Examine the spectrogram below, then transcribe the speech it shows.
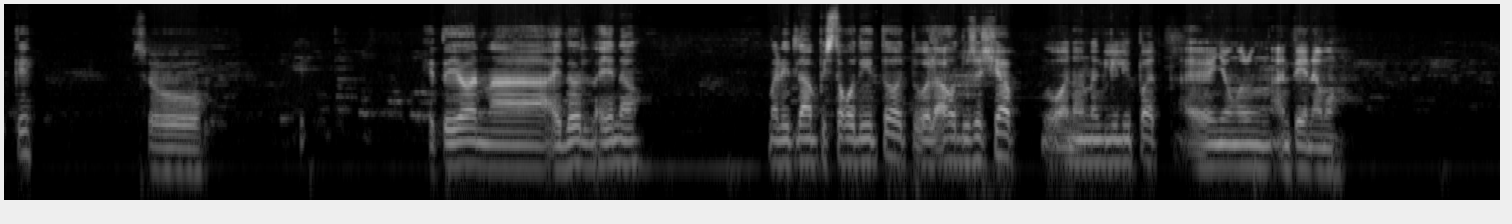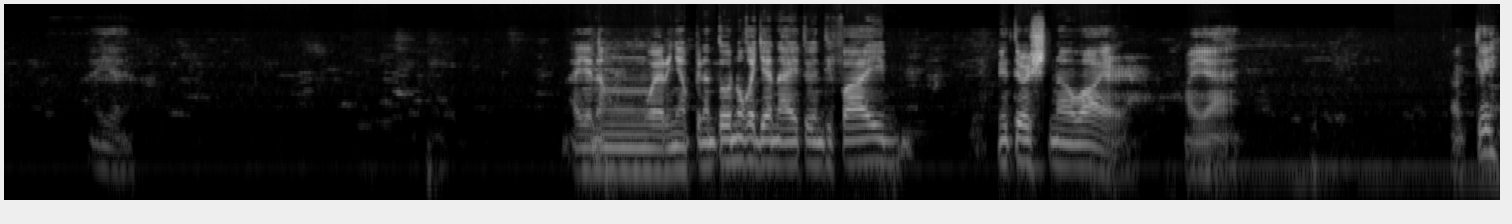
Okay. So, ito yon na idol. Ayun oh. Malit lang ang pisto ko dito at wala ako doon sa shop. Gawa nang naglilipat. Ayun yung antena mo. Ayan. Ayan ang wire niya. Pinantuno ka dyan ay 25 meters na wire. Ayan. Okay.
